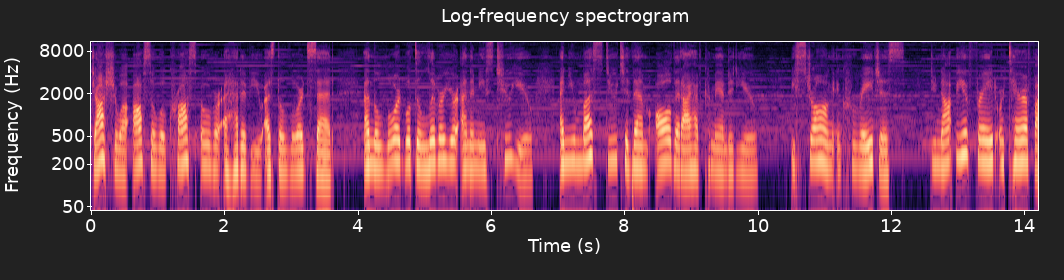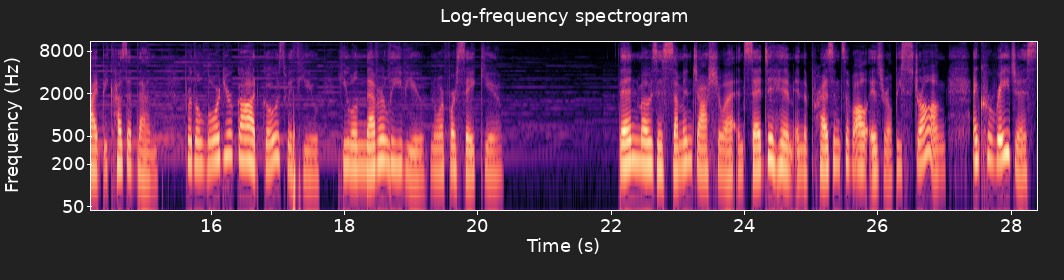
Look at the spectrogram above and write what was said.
Joshua also will cross over ahead of you, as the Lord said, and the Lord will deliver your enemies to you, and you must do to them all that I have commanded you. Be strong and courageous. Do not be afraid or terrified because of them for the Lord your God goes with you, he will never leave you nor forsake you. Then Moses summoned Joshua and said to him in the presence of all Israel, Be strong and courageous,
